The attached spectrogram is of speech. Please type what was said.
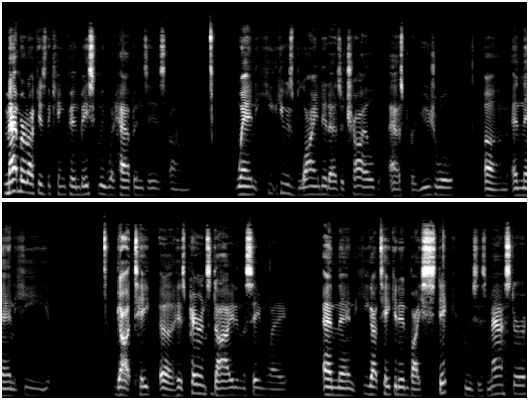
Matt Murdock is the kingpin. Basically, what happens is, um, when he he was blinded as a child, as per usual, um, and then he got take uh, his parents died in the same way, and then he got taken in by Stick, who's his master.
